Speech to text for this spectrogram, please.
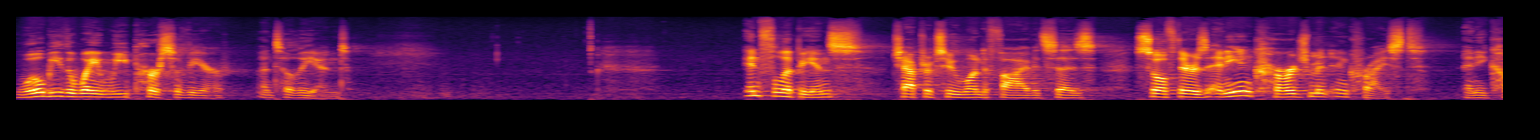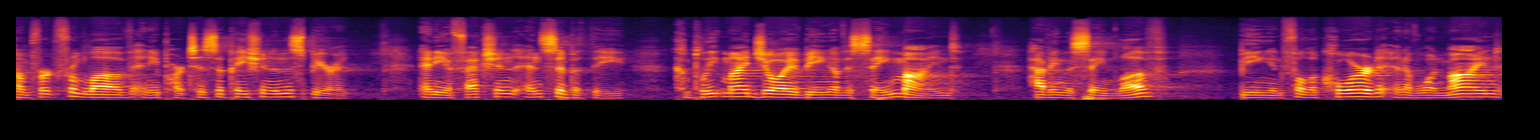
will be the way we persevere until the end. In Philippians chapter 2, 1 to 5, it says, So if there is any encouragement in Christ, any comfort from love, any participation in the Spirit, any affection and sympathy, complete my joy of being of the same mind, having the same love, being in full accord and of one mind.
